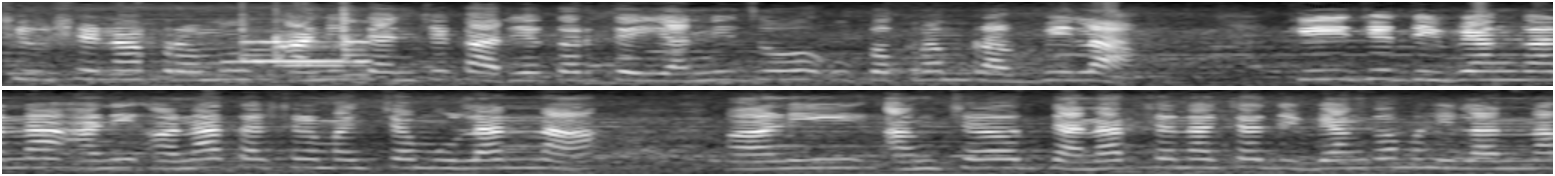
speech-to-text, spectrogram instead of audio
शिवसेना प्रमुख आणि त्यांचे कार्यकर्ते यांनी जो उपक्रम राबविला की जे दिव्यांगांना आणि अनाथ आश्रमांच्या मुलांना आणि आमच्या ज्ञानार्चनाच्या दिव्यांग महिलांना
